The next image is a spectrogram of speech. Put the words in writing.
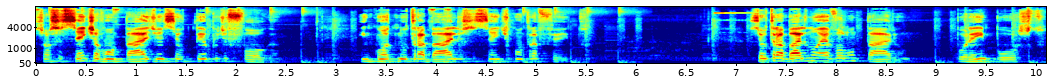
só se sente à vontade em seu tempo de folga, enquanto no trabalho se sente contrafeito. Seu trabalho não é voluntário, porém imposto,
